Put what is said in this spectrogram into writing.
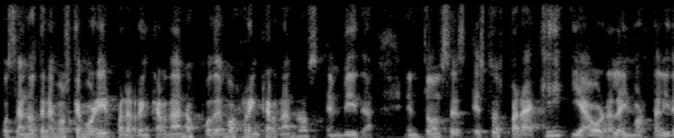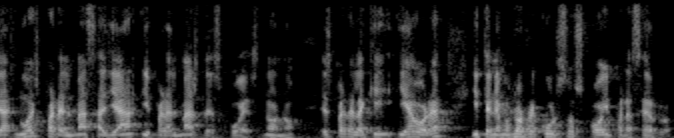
O sea, no tenemos que morir para reencarnarnos, podemos reencarnarnos en vida. Entonces, esto es para aquí y ahora. La inmortalidad no es para el más allá y para el más después. No, no. Es para el aquí y ahora y tenemos los recursos hoy para hacerlo.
